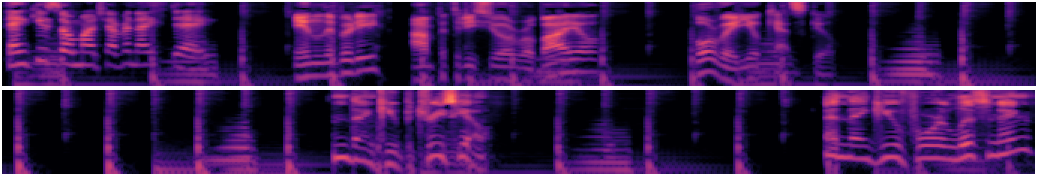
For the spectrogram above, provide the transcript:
Thank you so much. Have a nice day. In Liberty, I'm Patricio Robayo for Radio Catskill. Thank you, Patricio. And thank you for listening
